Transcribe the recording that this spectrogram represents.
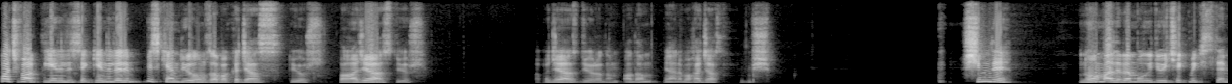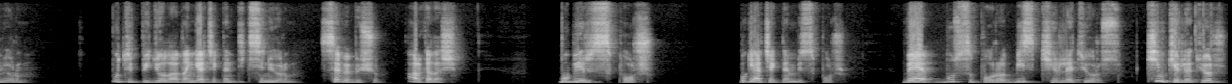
Kaç farklı yenilirsek yenilelim. Biz kendi yolumuza bakacağız diyor. Bakacağız diyor. Bakacağız diyor adam. Adam yani bakacağızmış. Şimdi normalde ben bu videoyu çekmek istemiyorum. Bu tip videolardan gerçekten tiksiniyorum. Sebebi şu. Arkadaş bu bir spor. Bu gerçekten bir spor. Ve bu sporu biz kirletiyoruz. Kim kirletiyor?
